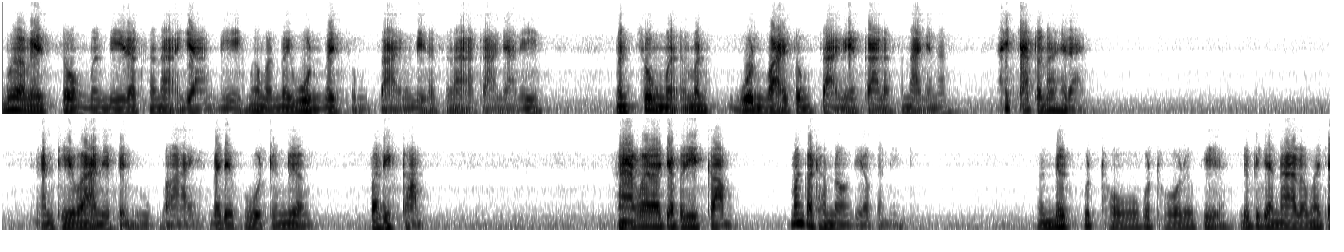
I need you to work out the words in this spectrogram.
เมื่อไม่ส่งมันมีลักษณะอย่างนี้ เมื่อมันไม่วุ่นไม่สงสัยมันมีลักษณะอาการอย่างนี้ มันสุ่งมันมันวุ่นวายสงสัยมีอาการลักษณะอย่างนั้น ให้จับตัวนั้นให้ได้ อันที่ว่านี่เป็นอุบายไม่ได้พูดถึงเรื่องปริกรรม หากว่าเราจะปริกรรม มันก็ทำนองเดียวกันนี้ นึกพุทโธพุทโธหรือพี่หรือพิจารณาลมหายใจ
